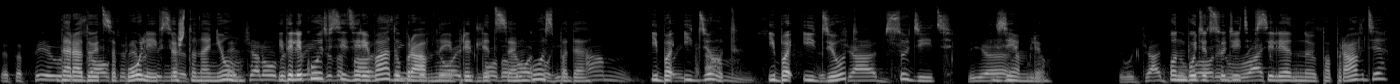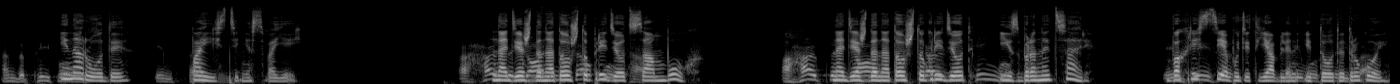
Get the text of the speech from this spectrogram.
Да радуется поле, и все, что на нем, и далекуют все дерева дубравные пред лицем Господа. Ибо идет, ибо идет судить землю. Он будет судить Вселенную по правде и народы по истине своей. Надежда на то, что придет сам Бог. Надежда на то, что грядет избранный царь. Во Христе будет явлен и тот, и другой.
